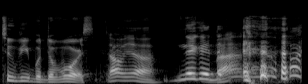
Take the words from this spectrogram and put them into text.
two people divorced. Oh yeah. Nigga, Bye. nigga.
